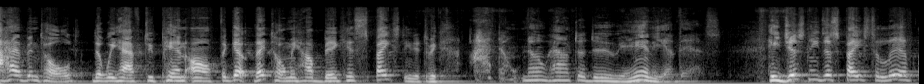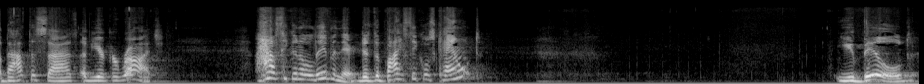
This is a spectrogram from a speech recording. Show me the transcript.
I have been told that we have to pin off the goat. They told me how big his space needed to be. I don't know how to do any of this. He just needs a space to live about the size of your garage. How's he going to live in there? Does the bicycles count? You build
